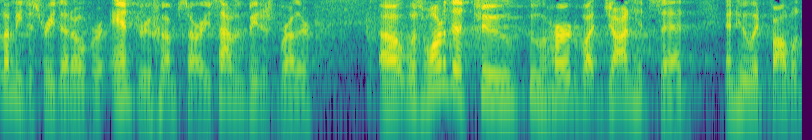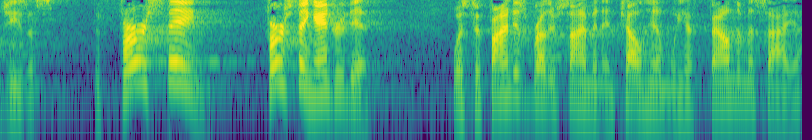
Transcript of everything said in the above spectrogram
let me just read that over. Andrew, I'm sorry, Simon Peter's brother, uh, was one of the two who heard what John had said and who had followed Jesus. The first thing, first thing Andrew did was to find his brother Simon and tell him, "We have found the Messiah."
